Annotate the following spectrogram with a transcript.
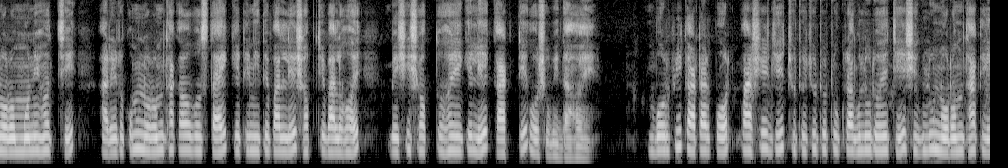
নরম মনে হচ্ছে। আর এরকম নরম থাকা অবস্থায় কেটে নিতে পারলে সবচেয়ে ভালো হয়। বেশি শক্ত হয়ে গেলে কাটতে অসুবিধা হয়। বরফি কাটার পর পাশে যে ছোটো ছোটো টুকরাগুলো রয়েছে সেগুলো নরম থাকলে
